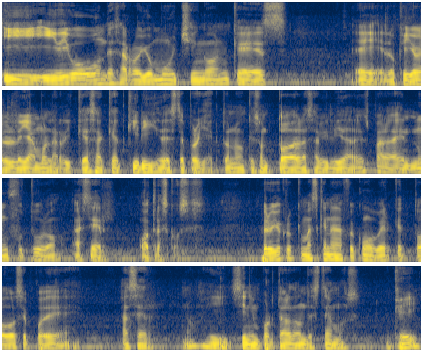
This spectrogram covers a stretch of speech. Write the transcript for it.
Y, y digo, hubo un desarrollo muy chingón que es eh, lo que yo le llamo la riqueza que adquirí de este proyecto, ¿no? Que son todas las habilidades para en un futuro hacer otras cosas. Pero yo creo que más que nada fue como ver que todo se puede hacer, ¿no? Y sin importar dónde estemos. Ok. En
